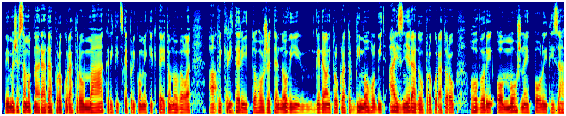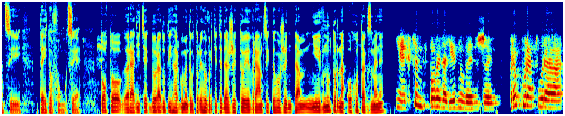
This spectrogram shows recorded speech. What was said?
Vieme, že samotná rada prokurátorov má kritické pripomienky k tejto novele a pri kritérií toho, že ten nový generálny prokurátor by mohol byť aj z neradou prokurátorov, hovorí o možnej politizácii tejto funkcie. Toto radíte do radu tých argumentov, ktoré hovoríte teda, že to je v rámci toho, že tam nie je vnútorná ochota k zmene? Nie, chcem povedať jednu vec, že Prokuratúra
